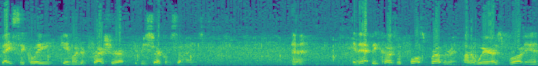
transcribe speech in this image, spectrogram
basically came under pressure to be circumcised. and that because of false brethren, unawares, brought in,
